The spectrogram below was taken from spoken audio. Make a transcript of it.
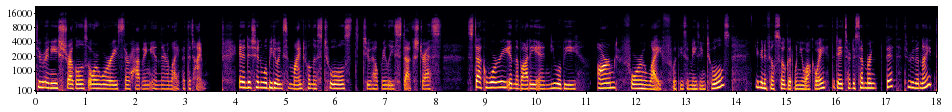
through any struggles or worries they're having in their life at the time. In addition, we'll be doing some mindfulness tools to help release stuck stress, stuck worry in the body, and you will be armed for life with these amazing tools. You're going to feel so good when you walk away. The dates are December 5th through the 9th,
